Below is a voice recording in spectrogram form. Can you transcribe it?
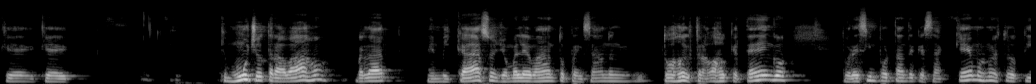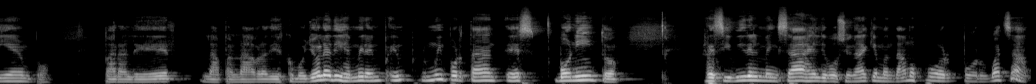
que, que, mucho trabajo, ¿verdad? En mi caso, yo me levanto pensando en todo el trabajo que tengo, pero es importante que saquemos nuestro tiempo para leer la palabra de Dios. Como yo le dije, mira, es muy importante, es bonito recibir el mensaje, el devocional que mandamos por, por WhatsApp.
